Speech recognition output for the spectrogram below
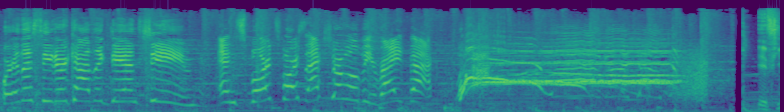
We're the Cedar Catholic Dance Team. And SportsFource Extra will be right back. Oh if you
